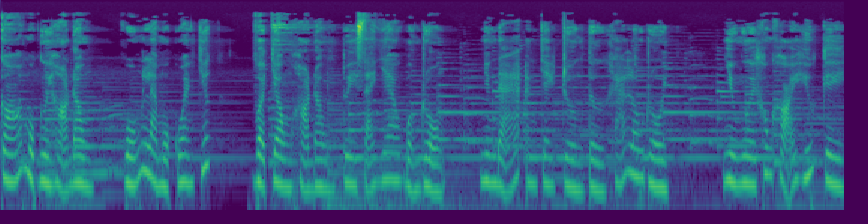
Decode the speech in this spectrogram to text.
Có một người họ đồng, vốn là một quan chức, vợ chồng họ đồng tuy xã giao bận rộn, nhưng đã ăn chay trường từ khá lâu rồi nhiều người không khỏi hiếu kỳ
